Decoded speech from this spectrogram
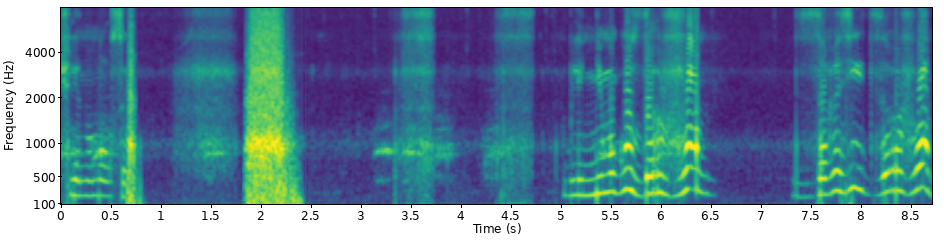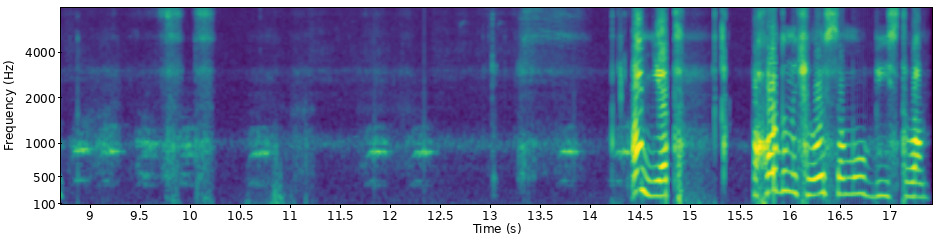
Членоносы. Блин, не могу, заражен. Заразить, заражен. А нет. Походу началось самоубийство.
